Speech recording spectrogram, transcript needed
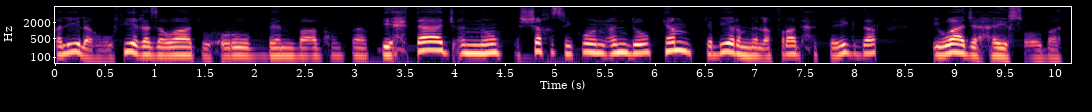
قليلة وفي غزوات وحروب بين بعضهم. فبيحتاج إنه الشخص يكون عنده كم كبير من الأفراد حتى يقدر يواجه هاي الصعوبات.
